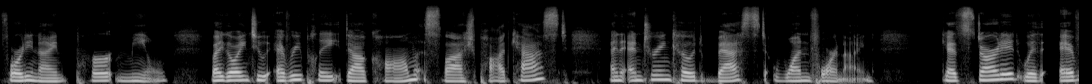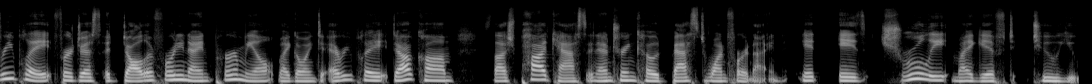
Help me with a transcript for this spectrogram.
49 per meal by going to everyplate.com slash podcast and entering code best 149 get started with EveryPlate for just a dollar 49 per meal by going to everyplate.com slash podcast and entering code best 149 it is truly my gift to you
